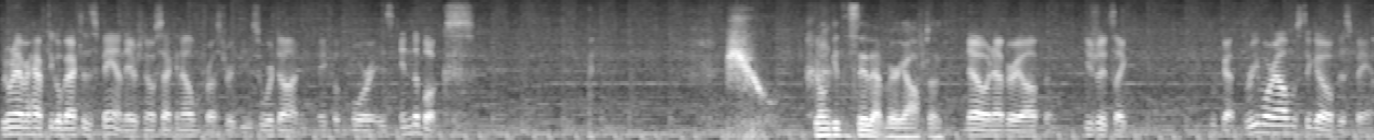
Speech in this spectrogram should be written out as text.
We don't ever have to go back to this band. There's no second album for us to review, so we're done. Mayfield 4 is in the books. Phew. You don't get to say that very often. No, not very often. Usually it's like, we've got three more albums to go of this band.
